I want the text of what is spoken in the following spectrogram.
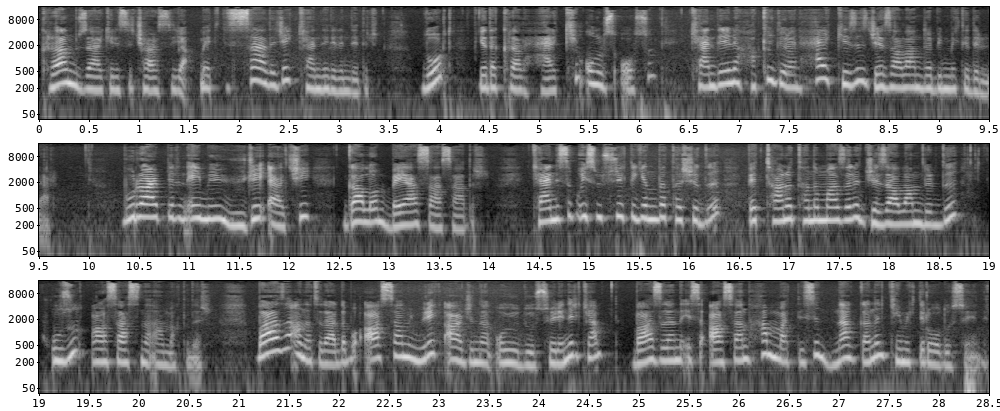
Kral müzakeresi çağrısı yapma etkisi sadece kendilerindedir. Lord ya da kral her kim olursa olsun kendilerini hakir gören herkesi cezalandırabilmektedirler. Bu rahiplerin en büyüğü yüce elçi Galon Beyaz Asa'dır. Kendisi bu ismi sürekli yanında taşıdığı ve tanrı tanımazları cezalandırdığı uzun asasını almaktadır. Bazı anlatılarda bu asanın yürek ağacından oyulduğu söylenirken bazılarında ise asanın ham maddesi Nagga'nın kemikleri olduğu söylenir.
